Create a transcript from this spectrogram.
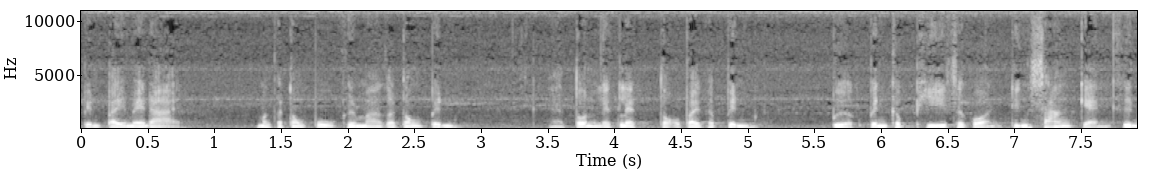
เป็นไปไม่ได้ มันก็ต้องปลูกขึ้นมาก็ต้องเป็นต้นเล็ก ๆ ต่อไปก็เป็นเปลือกเป็นกระพี้ซะก่อน จึงสร้างแก่นขึ้น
